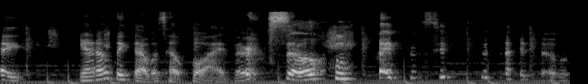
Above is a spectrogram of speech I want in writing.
like, yeah, I don't think that was helpful either. So, I don't.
